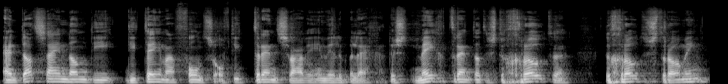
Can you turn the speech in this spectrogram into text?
En dat zijn dan die, die themafondsen of die trends waar we in willen beleggen. Dus megatrend, dat is de grote, de grote stroming.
